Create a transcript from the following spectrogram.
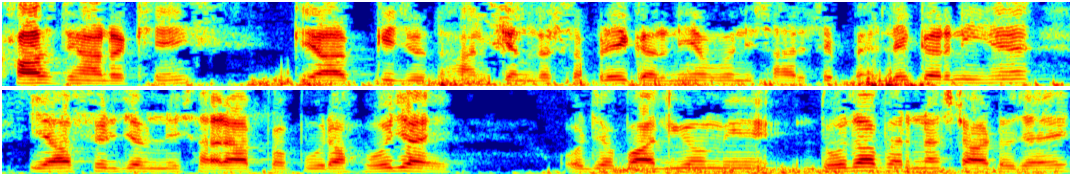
खास ध्यान रखें कि आपकी जो धान के अंदर स्प्रे करनी है, वो निसारे से पहले करनी है या फिर जब निसारा आपका पूरा हो जाए और जब बालियों में दोधा भरना स्टार्ट हो जाए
